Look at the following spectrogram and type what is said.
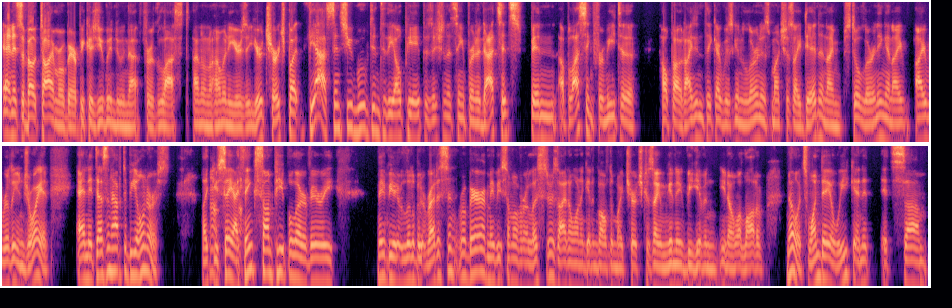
And it's about time, Robert, because you've been doing that for the last, I don't know how many years at your church. But yeah, since you moved into the LPA position at St. Bernadette's, it's been a blessing for me to help out. I didn't think I was going to learn as much as I did, and I'm still learning and I, I really enjoy it. And it doesn't have to be onerous. Like you say, I think some people are very maybe a little bit reticent, Robert. Maybe some of our listeners, I don't want to get involved in my church because I'm going to be given, you know, a lot of no, it's one day a week and it it's um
